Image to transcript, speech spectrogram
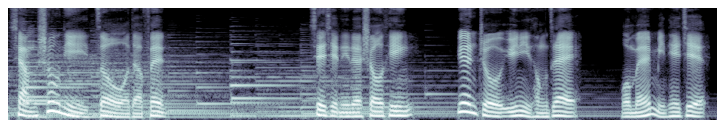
享受你做我的份。谢谢您的收听，愿主与你同在，我们明天见。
